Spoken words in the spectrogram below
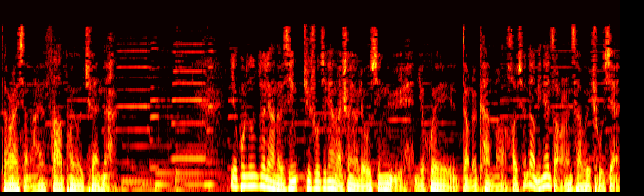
待会儿想着还发朋友圈呢。夜空中最亮的星，据说今天晚上有流星雨，你会等着看吗？好像到明天早上才会出现。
